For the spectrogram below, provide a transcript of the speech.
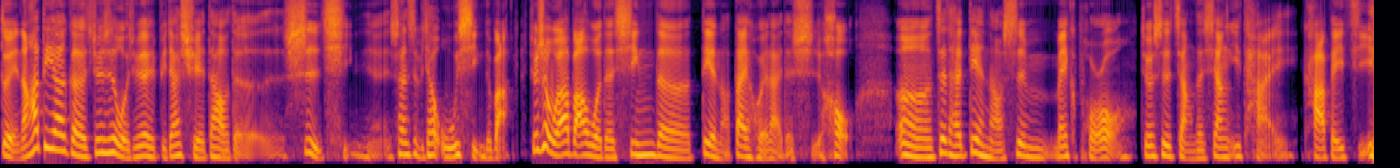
对，然后第二个就是我觉得比较学到的事情，算是比较无形的吧，就是我要把我的新的电脑带回来的时候。嗯、这台电脑是 Mac Pro，就是长得像一台咖啡机，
